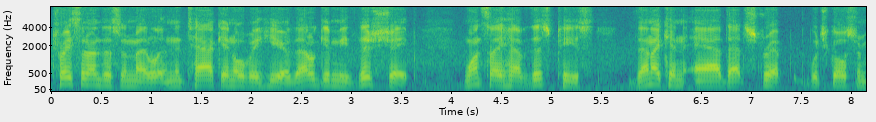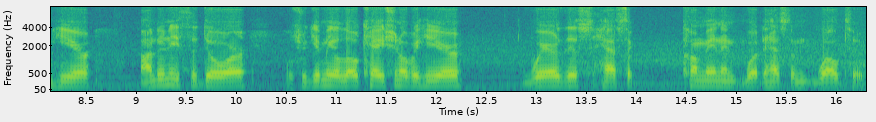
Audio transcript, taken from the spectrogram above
trace it under some metal, and then tack in over here. That'll give me this shape. Once I have this piece, then I can add that strip which goes from here underneath the door which will give me a location over here where this has to come in and what it has to weld to.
